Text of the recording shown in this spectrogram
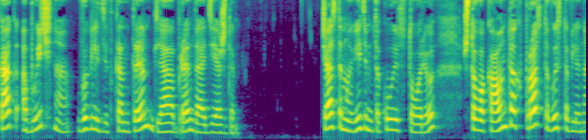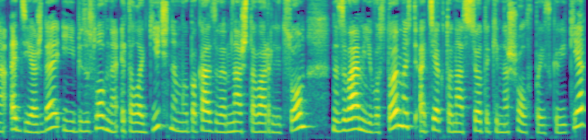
как обычно выглядит контент для бренда одежды? Часто мы видим такую историю, что в аккаунтах просто выставлена одежда, и, безусловно, это логично. Мы показываем наш товар лицом, называем его стоимость, а те, кто нас все-таки нашел в поисковике,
